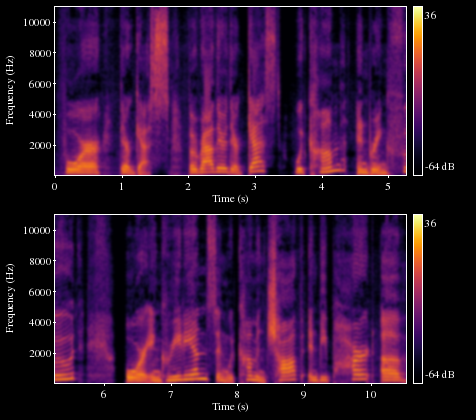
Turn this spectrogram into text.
for their guests, but rather their guests would come and bring food or ingredients and would come and chop and be part of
